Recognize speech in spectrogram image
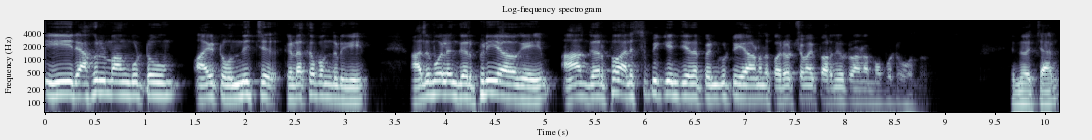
ഈ രാഹുൽ മാങ്കൂട്ടവും ആയിട്ട് ഒന്നിച്ച് കിടക്ക പങ്കിടുകയും അതുമൂലം ഗർഭിണിയാവുകയും ആ ഗർഭം അലസിപ്പിക്കുകയും ചെയ്ത പെൺകുട്ടിയാണെന്ന് പരോക്ഷമായി പറഞ്ഞുകൊണ്ടാണ് മുമ്പോട്ട് പോകുന്നത്. എന്ന് വെച്ചാൽ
